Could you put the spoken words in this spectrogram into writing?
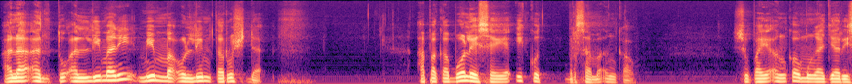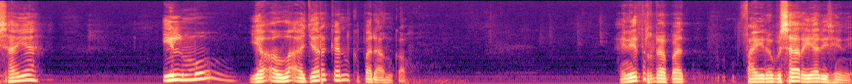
ala an tu'allimani mimma ullimta rusyda?" Apakah boleh saya ikut bersama engkau supaya engkau mengajari saya ilmu yang Allah ajarkan kepada engkau? Ini terdapat faedah besar ya di sini.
